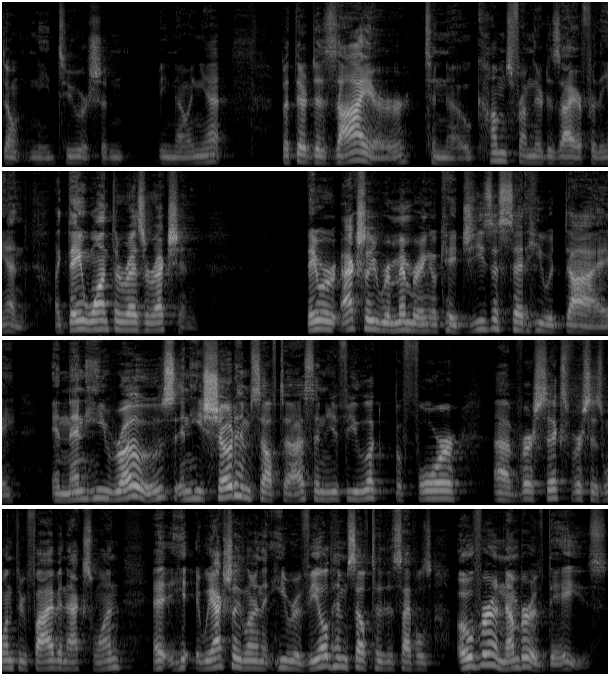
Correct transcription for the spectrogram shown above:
don't need to or shouldn't be knowing yet but their desire to know comes from their desire for the end. Like they want the resurrection. They were actually remembering okay, Jesus said he would die, and then he rose and he showed himself to us. And if you look before uh, verse 6, verses 1 through 5 in Acts 1, uh, he, we actually learn that he revealed himself to the disciples over a number of days,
